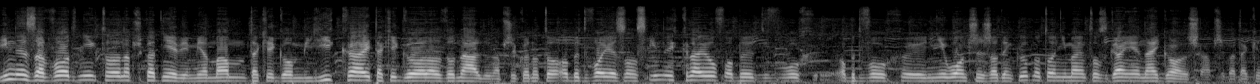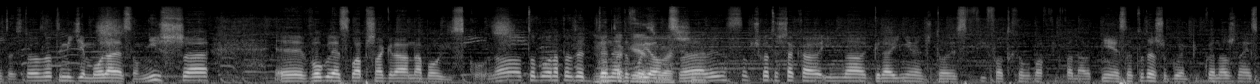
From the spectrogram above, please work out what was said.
inny zawodnik to na przykład nie wiem, ja mam takiego Milika i takiego Ronaldo na przykład, no to obydwoje są z innych krajów, obydwóch, obydwóch y, nie łączy żaden klub, no to oni mają to zgranie najgorsze, na przykład takie coś. To za tym idzie morale są niższe, y, w ogóle słabsza gra na boisku. No to było naprawdę tak denerwujące, właśnie. ale jest na przykład też taka inna gra i nie wiem czy to jest FIFA, to chyba FIFA nawet nie jest, ale to też ogółem piłka nożna jest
